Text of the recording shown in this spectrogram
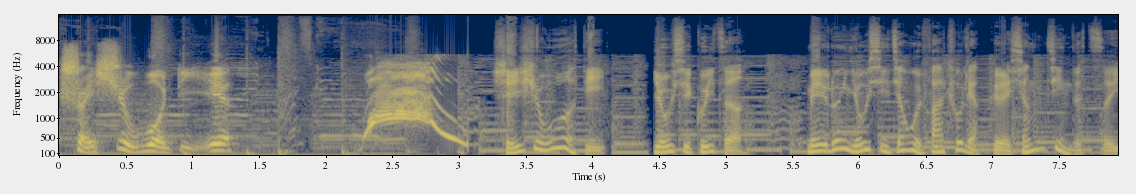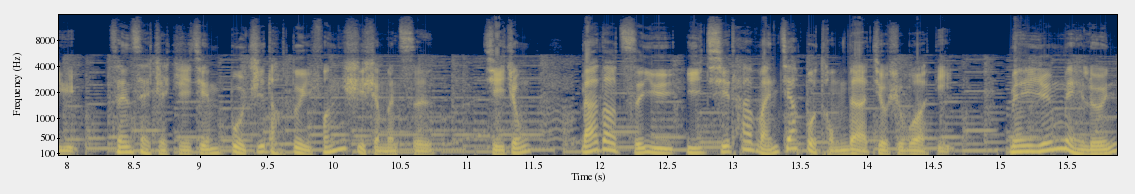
谁是卧底？哇谁是卧底？游戏规则：每轮游戏将会发出两个相近的词语，参赛者之间不知道对方是什么词，其中拿到词语与其他玩家不同的就是卧底。每人每轮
